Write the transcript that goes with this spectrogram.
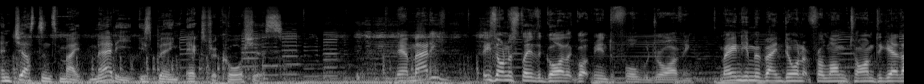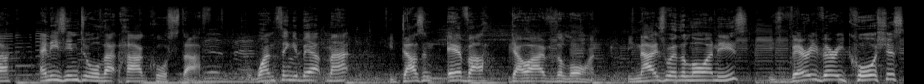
and Justin's mate Maddie is being extra cautious. Now, Matty, he's honestly the guy that got me into four wheel driving. Me and him have been doing it for a long time together, and he's into all that hardcore stuff. But one thing about Matt, he doesn't ever go over the line. He knows where the line is, he's very, very cautious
